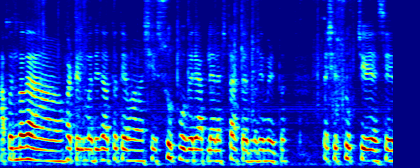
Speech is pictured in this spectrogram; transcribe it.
आपण बघा हॉटेलमध्ये जातो तेव्हा असे सूप वगैरे आपल्याला स्टार्टरमध्ये मिळतं. तसे सूपचे असे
